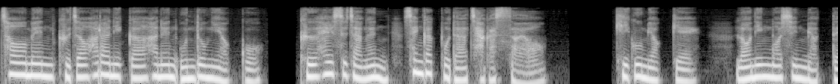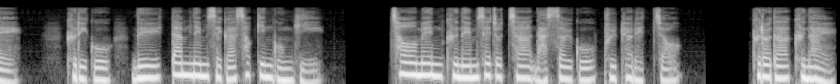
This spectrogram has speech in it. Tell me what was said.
처음엔 그저 하라니까 하는 운동이었고 그 헬스장은 생각보다 작았어요. 기구 몇 개, 러닝머신 몇 대, 그리고 늘 땀 냄새가 섞인 공기. 처음엔 그 냄새조차 낯설고 불편했죠. 그러다 그날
